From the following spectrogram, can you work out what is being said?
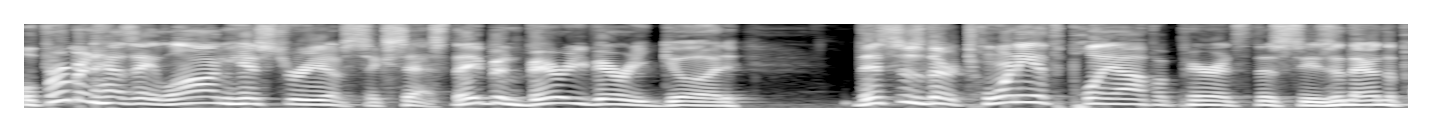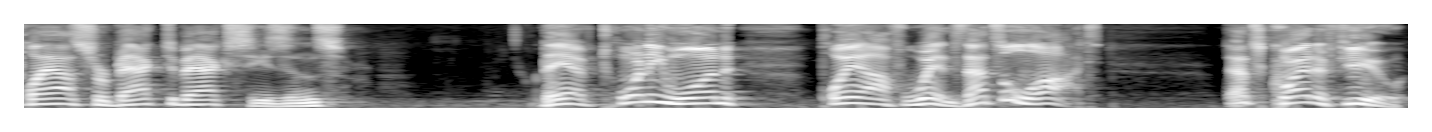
Well, Furman has a long history of success. They've been very, very good. This is their 20th playoff appearance this season. They're in the playoffs for back to back seasons. They have 21 playoff wins. That's a lot. That's quite a few.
